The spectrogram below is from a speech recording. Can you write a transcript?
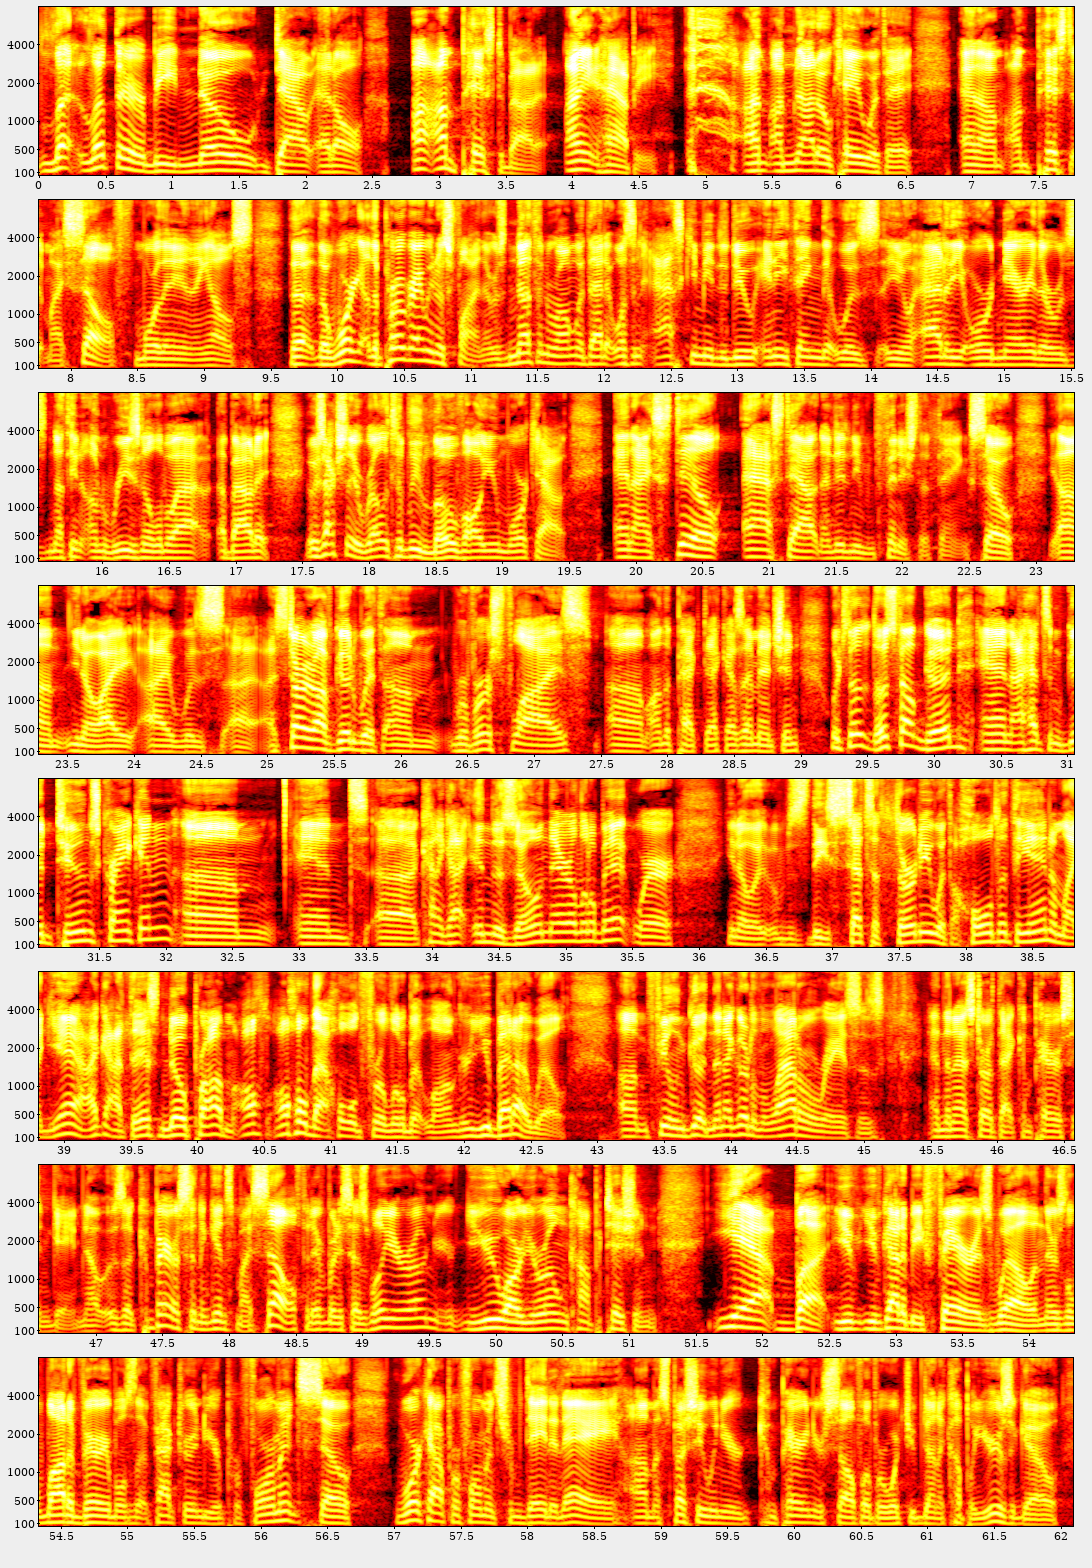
let, let there be no doubt at all. I- am pissed about it. I ain't happy. I'm I'm not okay with it, and I'm I'm pissed at myself more than anything else. The the work the programming was fine. There was nothing wrong with that. It wasn't asking me to do anything that was you know out of the ordinary. There was nothing unreasonable about, about it. It was actually a relatively low volume workout, and I still asked out and I didn't even finish the thing. So um, you know I I was uh, I started off good with um, reverse flies um, on the pec deck as I mentioned, which those those felt good, and I had some good tunes cranking. Um, and uh, kind of got in the zone there a little bit where you know, it was these sets of 30 with a hold at the end. I'm like, yeah, I got this. No problem. I'll, I'll hold that hold for a little bit longer. You bet I will. Um, feeling good. And then I go to the lateral raises and then I start that comparison game. Now, it was a comparison against myself, and everybody says, well, you're own, you are your own competition. Yeah, but you've, you've got to be fair as well. And there's a lot of variables that factor into your performance. So, workout performance from day to day, um, especially when you're comparing yourself over what you've done a couple years ago,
